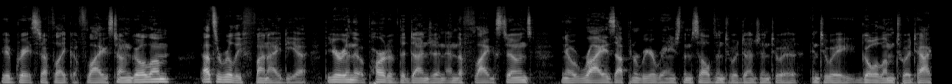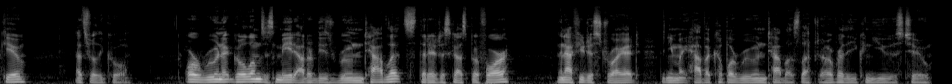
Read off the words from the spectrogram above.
We have great stuff like a flagstone golem, that's a really fun idea. You're in a part of the dungeon and the flagstones, you know, rise up and rearrange themselves into a dungeon to a into a golem to attack you. That's really cool. Or runic golems is made out of these rune tablets that I discussed before. And after you destroy it, then you might have a couple rune tablets left over that you can use to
